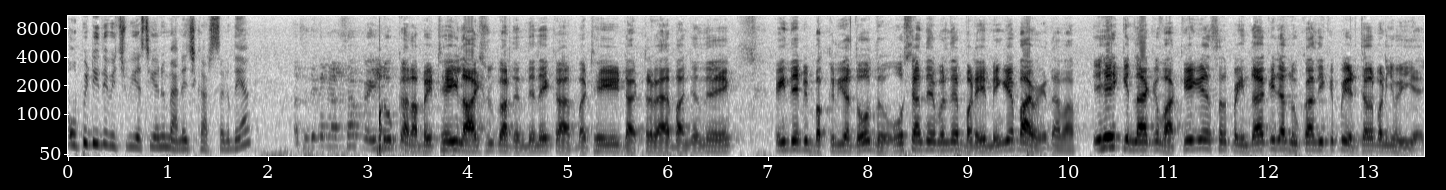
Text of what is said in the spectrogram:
ਓਪੀਡੀ ਦੇ ਵਿੱਚ ਵੀ ਅਸੀਂ ਇਹਨੂੰ ਮੈਨੇਜ ਕਰ ਸਕਦੇ ਹਾਂ। ਅਸੀਂ ਦੇਖਿਆ ਡਾਕਟਰ ਸਾਹਿਬ, ਕਈ ਲੋਕ ਘਰਾਂ ਬੈਠੇ ਹੀ ਇਲਾਜ ਸ਼ੁਰੂ ਕਰ ਦਿੰਦੇ ਨੇ, ਘਰ ਬੈਠੇ ਹੀ ਡਾਕਟਰ ਵੈਦ ਬਣ ਜਾਂਦੇ ਨੇ। ਕਹਿੰਦੇ ਵੀ ਬੱਕਰੀ ਦਾ ਦੁੱਧ ਉਸ ਟਾਈਮ ਤੇ ਬੰਦੇ ਬੜੇ ਮਹਿੰਗੇ ਭਾਅ ਵਿਕਦਾ ਵਾ। ਇਹ ਕਿੰਨਾ ਕੁ ਵਾਕਈ ਅਸਰ ਪੈਂਦਾ ਕਿ ਜਾਂ ਲੋਕਾਂ ਦੀ ਇੱਕ ਭੇਡ ਚਾਲ ਬਣੀ ਹੋਈ ਹੈ?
